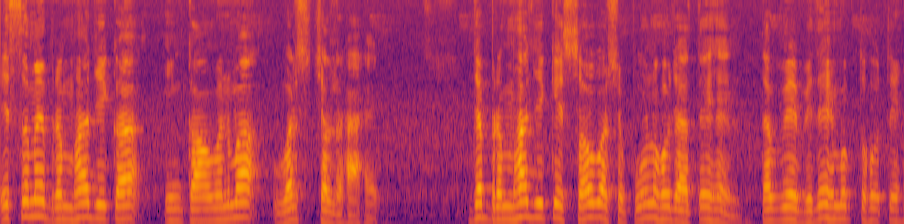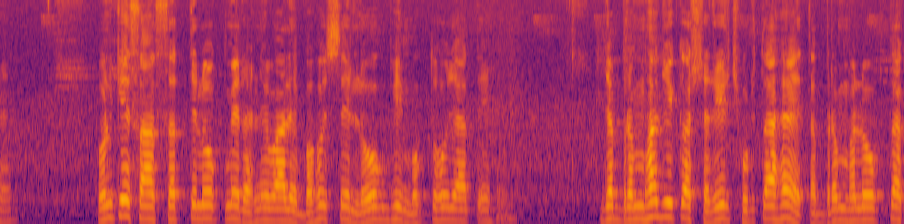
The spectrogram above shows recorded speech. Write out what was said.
इस समय ब्रह्मा जी का इक्यावनवा वर्ष चल रहा है। जब ब्रह्मा जी के सौ वर्ष पूर्ण हो जाते हैं, तब वे विदेह मुक्त होते हैं। उनके साथ सत्यलोक में रहने वाले बहुत से लोग भी मुक्त हो जाते हैं। जब ब्रह्मा जी का शरीर छूटता है, तब ब्रह्मलोक तक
